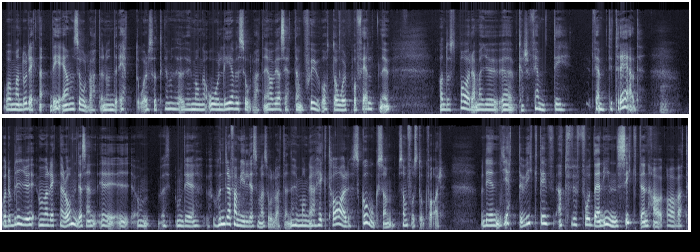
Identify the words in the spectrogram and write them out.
Och om man då räknar, det är en solvatten under ett år. Så kan man säga, hur många år lever solvatten? Ja, vi har sett den sju, åtta år på fält nu. Ja, då sparar man ju eh, kanske 50, 50 träd. Mm. Och då blir ju, om man räknar om det sen, eh, om, om det är 100 familjer som har solvatten, hur många hektar skog som, som får stå kvar. Och det är en jätteviktigt att få den insikten av, av att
